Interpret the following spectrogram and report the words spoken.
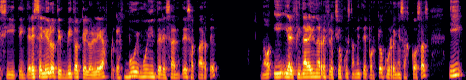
si te interesa el libro te invito a que lo leas porque es muy muy interesante esa parte. ¿no? Y, al final hay una reflexión justamente de por qué ocurren esas cosas. Y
